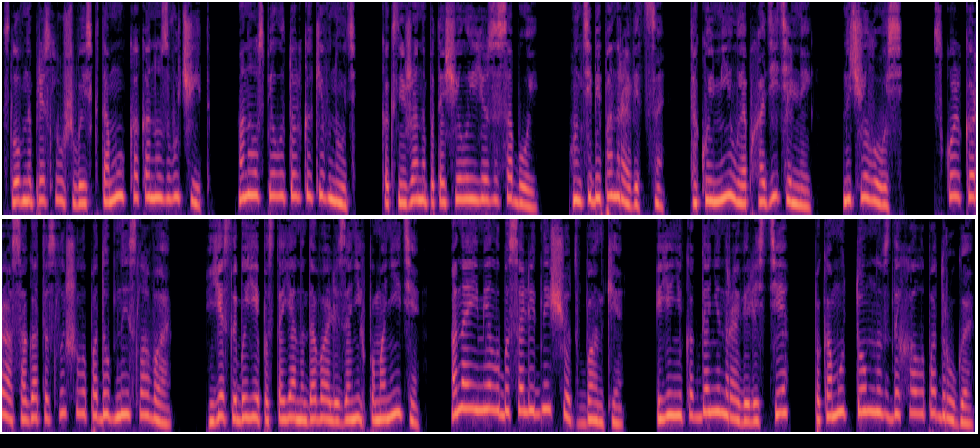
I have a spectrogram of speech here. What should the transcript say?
словно прислушиваясь к тому, как оно звучит. Она успела только кивнуть, как Снежана потащила ее за собой. «Он тебе понравится. Такой милый, обходительный. Началось». Сколько раз Агата слышала подобные слова. Если бы ей постоянно давали за них по монете, она имела бы солидный счет в банке и ей никогда не нравились те, по кому томно вздыхала подруга.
